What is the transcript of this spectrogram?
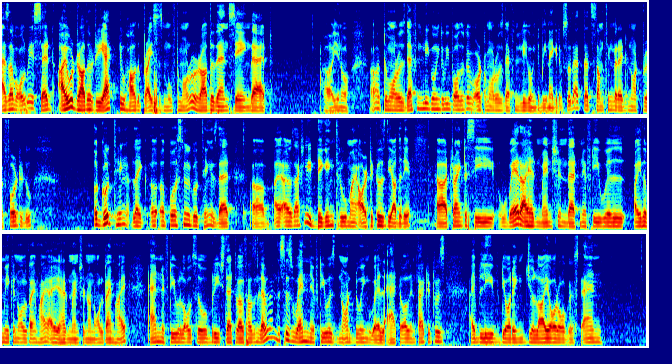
as I've always said, I would rather react to how the prices move tomorrow rather than saying that, uh, you know, uh, tomorrow is definitely going to be positive or tomorrow is definitely going to be negative. So that that's something that I do not prefer to do. A good thing, like a, a personal good thing, is that uh, I, I was actually digging through my articles the other day. Uh, trying to see where I had mentioned that Nifty will either make an all time high. I had mentioned an all time high, and Nifty will also breach that 12,000 level. And this is when Nifty was not doing well at all. In fact, it was, I believe, during July or August. And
